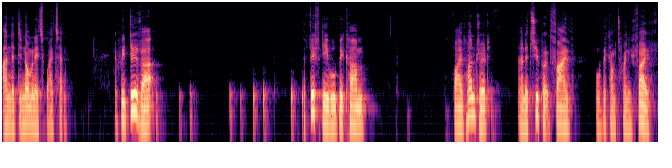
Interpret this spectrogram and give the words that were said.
and the denominator by 10. If we do that, the 50 will become 500 and the 2.5 will become 25.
